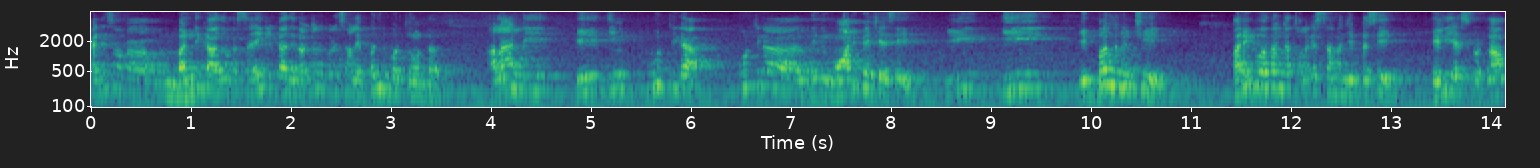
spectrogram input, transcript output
కనీసం ఒక బండి కాదు ఒక సైకిల్ కాదు వెళ్ళడానికి కూడా చాలా ఇబ్బంది పడుతూ ఉంటారు. అలాంటి ఈ దీన్ని పూర్తిగా పూర్తిగా దీన్ని మాడిఫై చేసి ఈ ఈ ఇబ్బంది నుంచి పరిపూర్ణంగా తొలగిస్తామని చెప్పేసి తెలియజేసుకుంటున్నాం.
